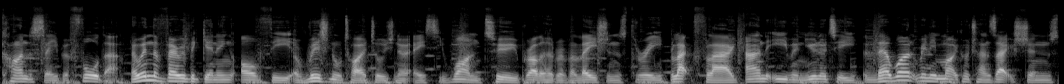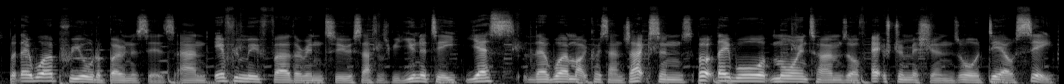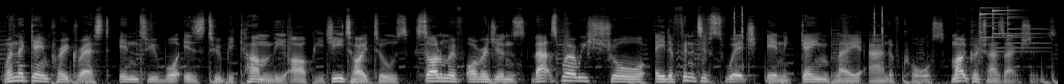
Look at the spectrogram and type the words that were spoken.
kind of say before that. Now in the very beginning of the original titles, you know AC1, 2, Brotherhood Revelations, 3, Black Flag and even Unity, there weren't really microtransactions but there were pre-order bonuses, and if we move further into Assassin's Creed Unity, yes, there were microtransactions, but they were more in terms of extra missions or DLC. When the game progressed into what is to become the RPG titles, starting with Origins, that's where we saw a definitive switch in gameplay and of course, microtransactions.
